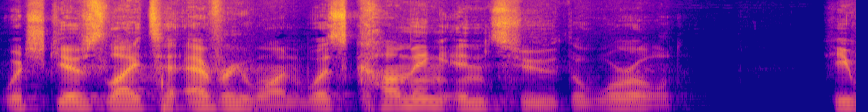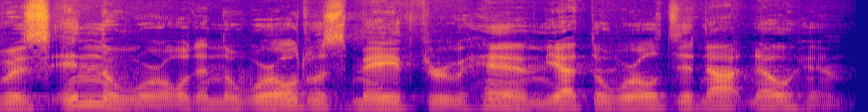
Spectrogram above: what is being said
which gives light to everyone, was coming into the world. He was in the world, and the world was made through him, yet the world did not know him.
